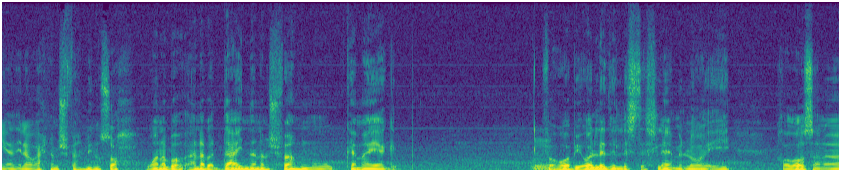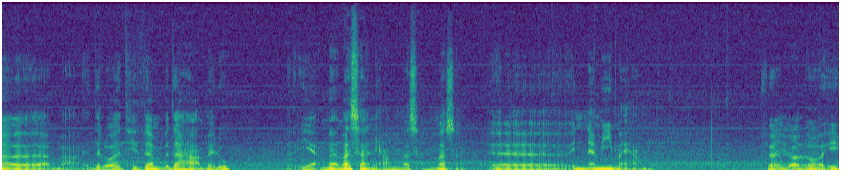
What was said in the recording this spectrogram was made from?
يعني لو إحنا مش فاهمينه صح وأنا ب... أنا بدعي إن أنا مش فاهمه كما يجب. فهو بيولد الاستسلام اللي هو إيه خلاص أنا دلوقتي الذنب ده هعمله. م- مثلا يا عم مثلا مثلا آه النميمة يا عم. فاهم؟ أيوة. اللي هو إيه؟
